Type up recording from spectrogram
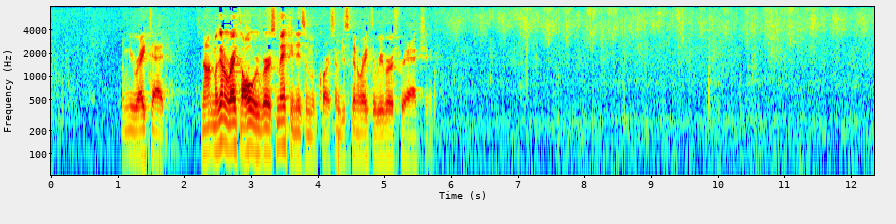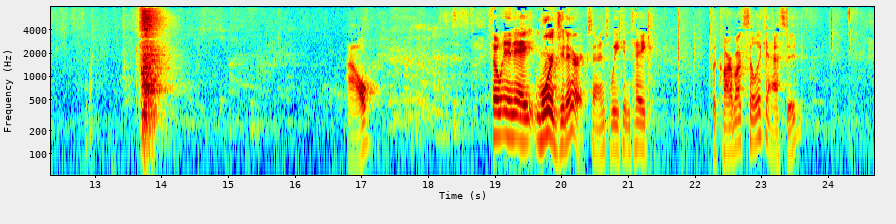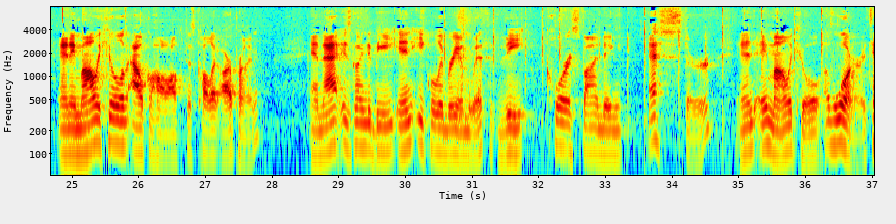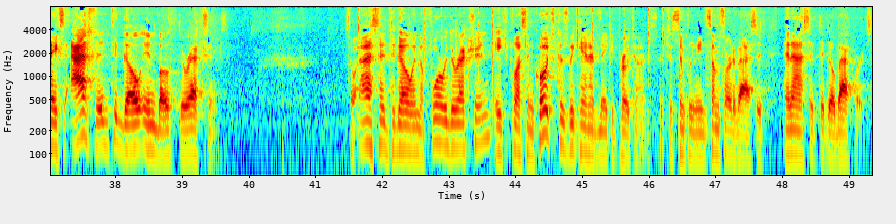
Let me write that. Now, I'm going to write the whole reverse mechanism, of course. I'm just going to write the reverse reaction. So, in a more generic sense, we can take the carboxylic acid and a molecule of alcohol, I'll just call it R prime, and that is going to be in equilibrium with the corresponding ester and a molecule of water. It takes acid to go in both directions. So acid to go in the forward direction, H plus in quotes, because we can't have naked protons. It just simply means some sort of acid, and acid to go backwards.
